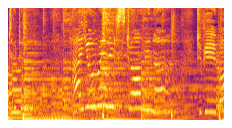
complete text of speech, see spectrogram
to do? Are you really strong enough to give up?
